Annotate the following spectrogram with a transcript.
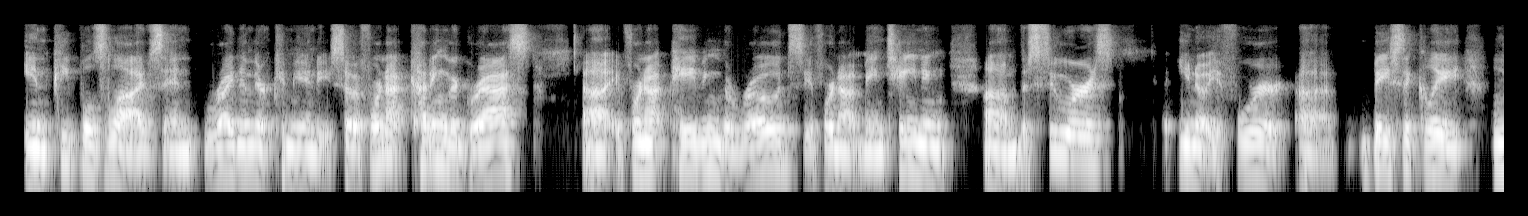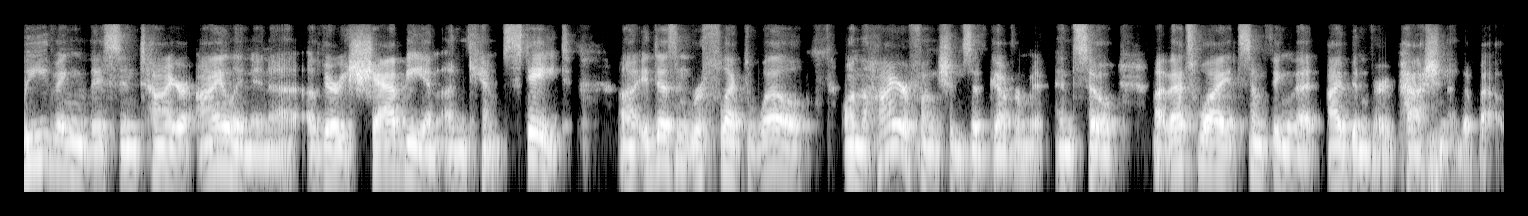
in people's lives and right in their community. So if we're not cutting the grass, uh, if we're not paving the roads, if we're not maintaining um, the sewers, you know, if we're uh, basically leaving this entire island in a, a very shabby and unkempt state, uh, it doesn't reflect well on the higher functions of government. And so uh, that's why it's something that I've been very passionate about.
